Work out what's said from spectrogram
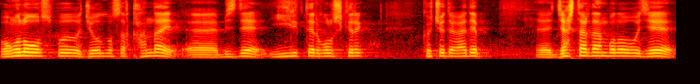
оңолобузбу же болбосо кандай бизде ийгиликтер болуш керек? Көчөдөгү адеп жаштардан болобу же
